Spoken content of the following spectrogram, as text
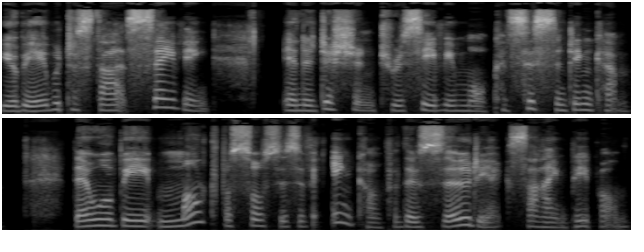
You'll be able to start saving in addition to receiving more consistent income. There will be multiple sources of income for those zodiac sign people.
